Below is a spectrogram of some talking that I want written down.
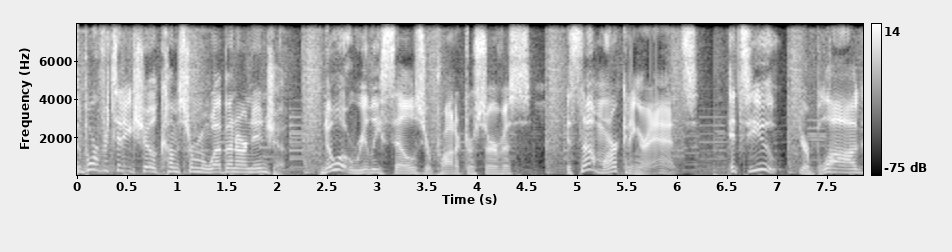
Support for today's show comes from Webinar Ninja. Know what really sells your product or service? It's not marketing or ads. It's you, your blog,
